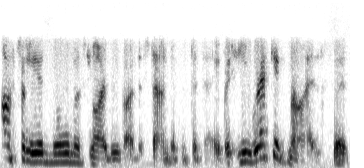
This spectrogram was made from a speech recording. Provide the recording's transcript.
utterly enormous library by the standards of the day, but he recognized that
